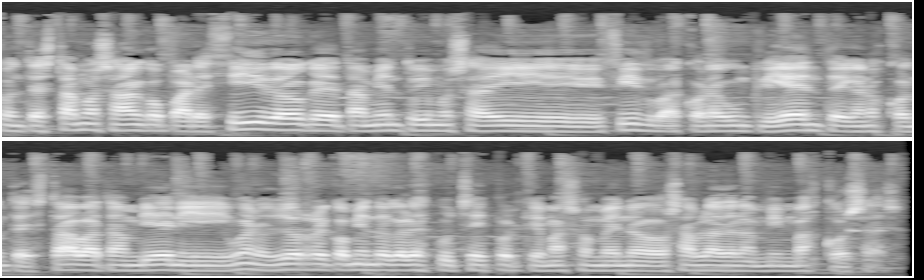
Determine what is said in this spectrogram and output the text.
contestamos algo parecido, que también tuvimos ahí feedback con algún cliente que nos contestaba también y bueno, yo os recomiendo que lo escuchéis porque más o menos habla de las mismas cosas.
